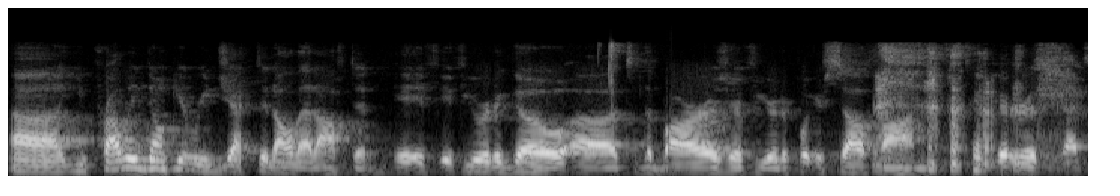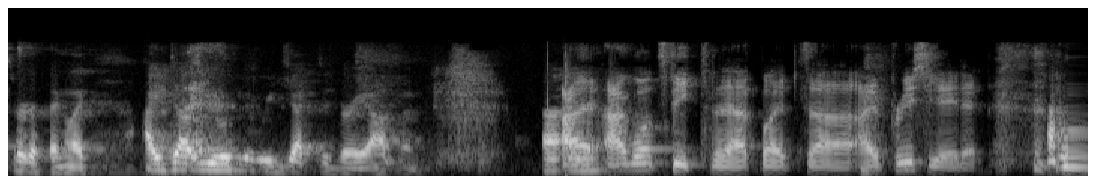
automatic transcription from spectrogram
uh, you probably don't get rejected all that often. If, if you were to go uh, to the bars or if you were to put yourself on Tinder, that sort of thing, like I doubt you would get rejected very often. Uh, I, I won't speak to that, but uh, I appreciate it.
